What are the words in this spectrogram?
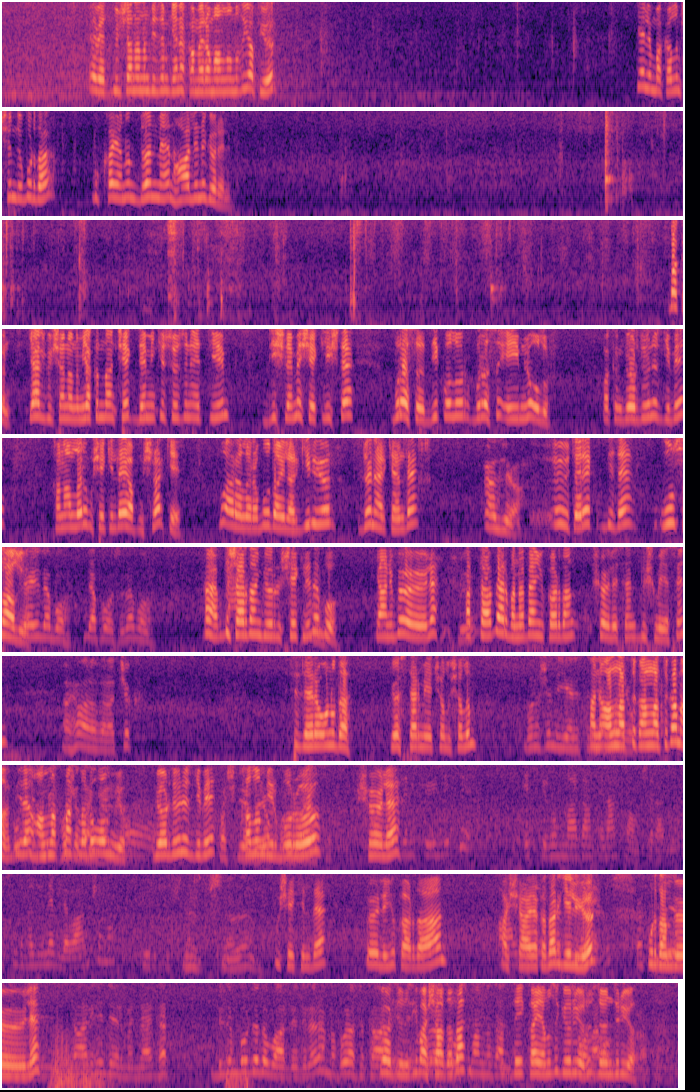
Evet Gülşen Hanım bizim gene kameramanlığımızı yapıyor. Gelin bakalım şimdi burada bu kayanın dönmeyen halini görelim. Bakın gel Gülşen Hanım yakından çek. Deminki sözünü ettiğim dişleme şekli işte. Burası dik olur, burası eğimli olur. Bakın gördüğünüz gibi kanalları bu şekilde yapmışlar ki bu aralara buğdaylar giriyor. Dönerken de Eziyor. öğüterek bize un sağlıyor. Şey de bu. Deposu da bu. Ha, dışarıdan görünüş şekli de bu. Yani böyle. Hatta ver bana ben yukarıdan şöyle sen düşmeyesin. Ha, Şu aralara çık. Sizlere onu da göstermeye çalışalım. Bunu şimdi yenisini Hani yapan anlattık yok. anlattık ama Bu bir de İzmir anlatmakla Foça'dan da geldi. olmuyor. Gördüğünüz gibi Başka yerde kalın yok bir bunun boru şöyle Benim köyündeki eski Rumlardan falan kalmış herhalde. İçinde hazine bile varmış ama yürütmüşler. Yürütmüşler, değil mi? bu şekilde böyle yukarıdan aşağıya Aile kadar eski geliyor. Eski Buradan böyle. Tarihi değirmenler hep bizim burada da var dediler ama burası tarihi. Gördüğünüz gibi aşağıda da kayamızı görüyoruz sonra döndürüyor.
